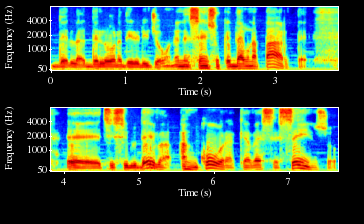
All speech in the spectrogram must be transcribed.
del, dell'ora di religione, nel senso che da una parte eh, ci si illudeva ancora che avesse senso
